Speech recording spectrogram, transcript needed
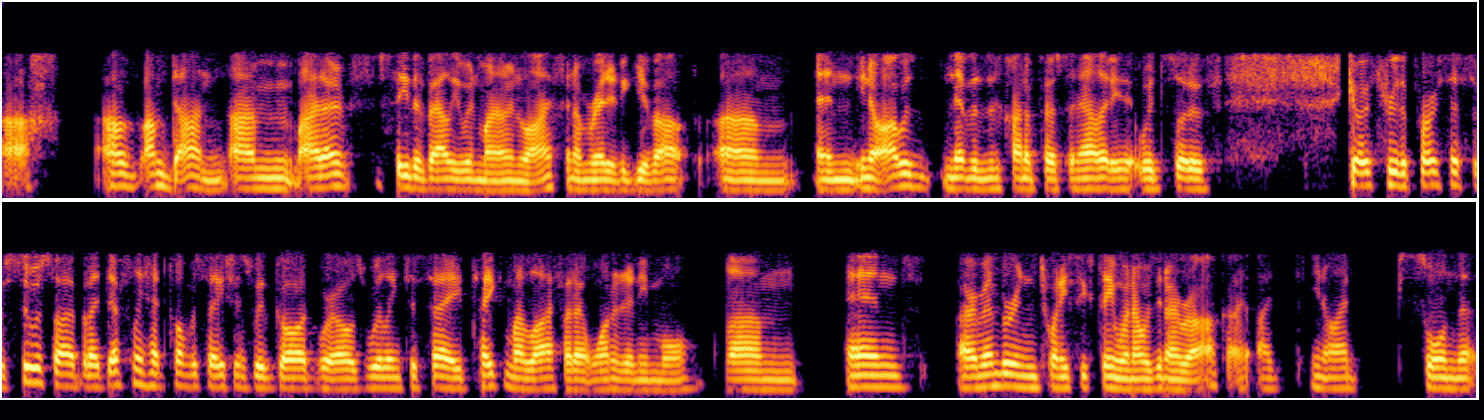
uh, I'm done. I'm, I don't see the value in my own life, and I'm ready to give up. Um, and you know, I was never the kind of personality that would sort of go through the process of suicide, but I definitely had conversations with God where I was willing to say, "Take my life. I don't want it anymore." Um, and I remember in 2016 when I was in Iraq, I, I you know, I saw the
